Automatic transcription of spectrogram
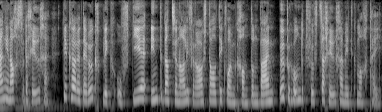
lange Nacht der Kirche, die gehören der Rückblick auf die internationale Veranstaltung, die im Kanton Bern über 115 Kirchen mitgemacht haben.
